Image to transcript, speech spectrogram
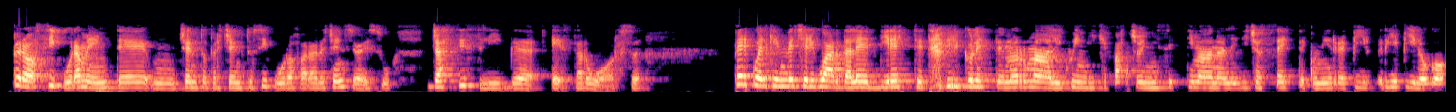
però sicuramente, mh, 100% sicuro, farò recensioni su Justice League e Star Wars. Per quel che invece riguarda le dirette, tra virgolette, normali, quindi che faccio ogni settimana alle 17 con il riepilogo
